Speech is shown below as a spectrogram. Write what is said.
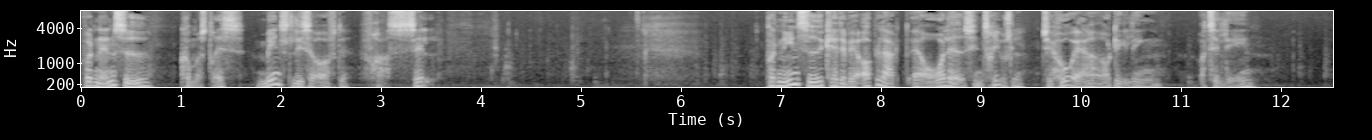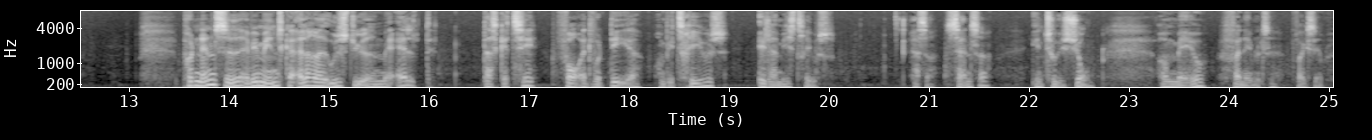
På den anden side kommer stress mindst lige så ofte fra os selv. På den ene side kan det være oplagt at overlade sin trivsel til HR-afdelingen og til lægen. På den anden side er vi mennesker allerede udstyret med alt, der skal til for at vurdere, om vi trives eller mistrives. Altså sanser, intuition og mavefornemmelse for eksempel.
